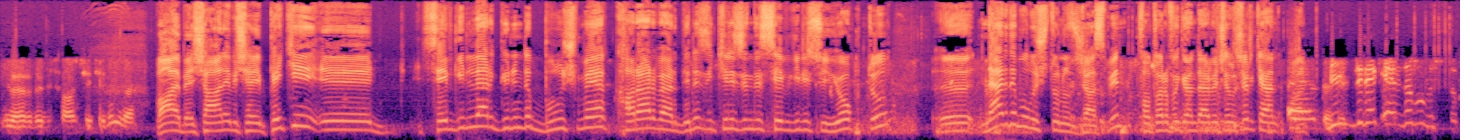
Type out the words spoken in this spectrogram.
ileride bir sağ çekelim de. Vay be şahane bir şey. Peki e, sevgililer gününde buluşmaya karar verdiniz. İkinizin de sevgilisi yoktu. Ee, nerede buluştunuz Jasmine? Fotoğrafı göndermeye çalışırken Biz direkt evde buluştuk.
